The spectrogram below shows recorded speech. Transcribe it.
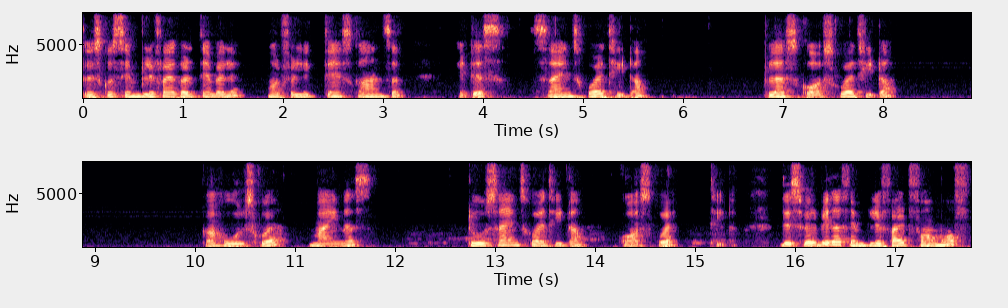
तो इसको सिंप्लीफाई करते हैं पहले और फिर लिखते हैं इसका answer it is sine square theta plus cos square theta का whole square minus 2 sine square theta cos square theta. This will be the simplified form of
